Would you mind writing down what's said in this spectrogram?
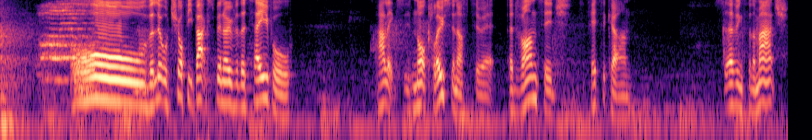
Oh, the little choppy backspin over the table. Alex is not close enough to it. Advantage to Pitakan. Serving for the match.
